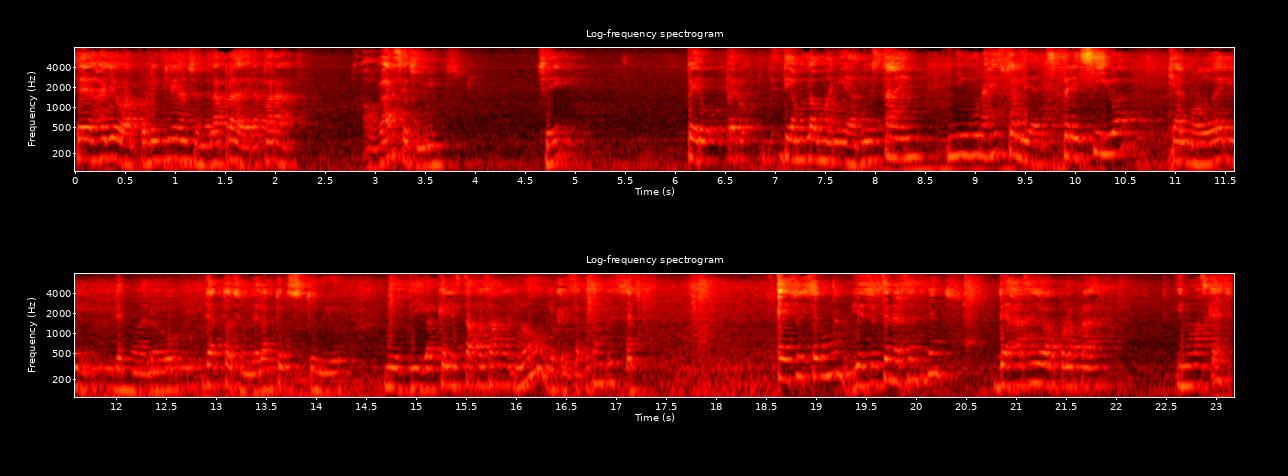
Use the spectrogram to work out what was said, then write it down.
se deja llevar por la inclinación de la pradera para ahogarse a sí mismos. ¿Sí? Pero, pero, digamos, la humanidad no está en ninguna gestualidad expresiva que al modo del, del modelo de actuación del actor estudio nos diga qué le está pasando. No, lo que le está pasando es eso. Eso es ser humano y eso es tener sentimientos, dejarse llevar por la pradera. Y no más que eso.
